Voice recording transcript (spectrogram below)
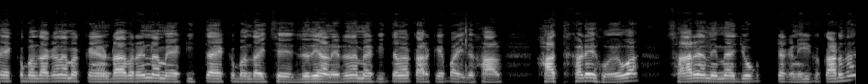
ਇੱਕ ਬੰਦਾ ਕਹਿੰਦਾ ਮੈਂ ਕੈਨੇਡਾ ਰਹਿਣਾ ਮੈਂ ਕੀਤਾ, ਇੱਕ ਬੰਦਾ ਇੱਥੇ ਲੁਧਿਆਣੇ ਰਹਿਣਾ ਮੈਂ ਕੀਤਾ, ਮੈਂ ਕਰਕੇ ਭਾਈ ਦਿਖਾਲ ਹੱਥ ਖੜੇ ਹੋਏ ਵਾ ਸਾਰਿਆਂ ਨੇ ਮੈਂ ਜੋ ਟੈਕਨੀਕ ਕੱਢਦਾ,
